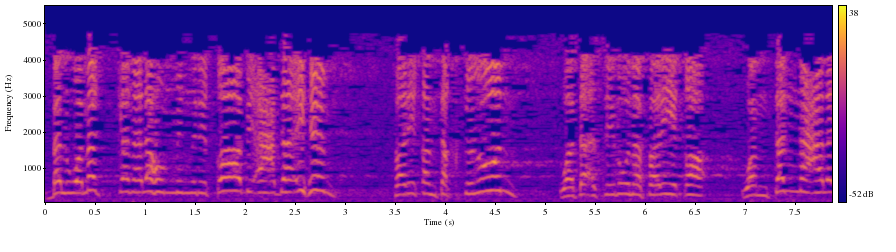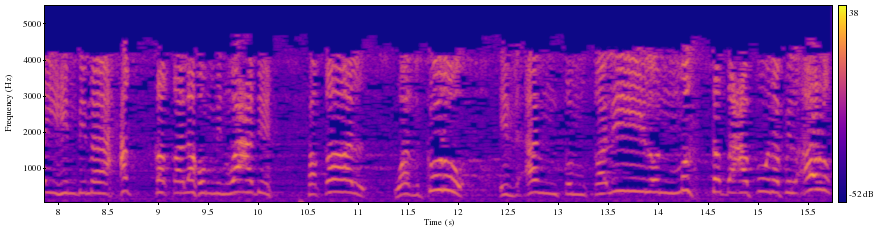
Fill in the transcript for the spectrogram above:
بل ومكن لهم من رقاب أعدائهم. فريقا تقتلون وتأسرون فريقا. وامتن عليهم بما حقق لهم من وعده. فقال واذكروا إذ أنتم قليل مستضعفون في الأرض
